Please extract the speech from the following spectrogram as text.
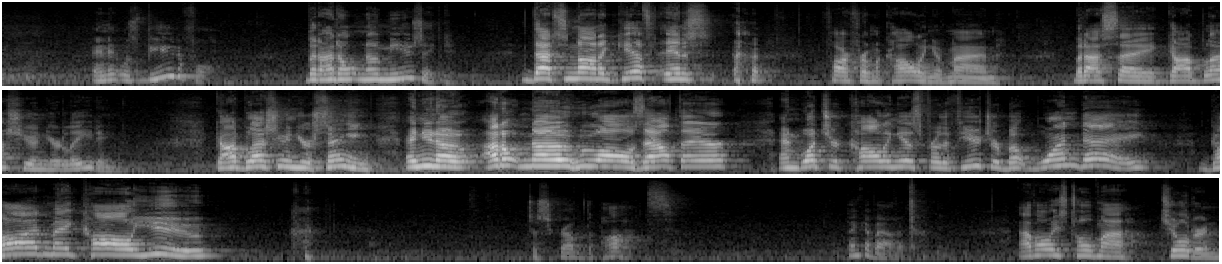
and it was beautiful. But I don't know music. That's not a gift, and it's far from a calling of mine. But I say, God bless you in your leading. God bless you in your singing. And you know, I don't know who all is out there and what your calling is for the future, but one day God may call you to scrub the pots. Think about it. I've always told my children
